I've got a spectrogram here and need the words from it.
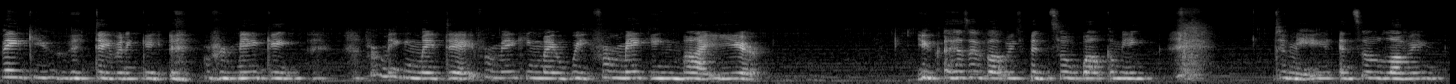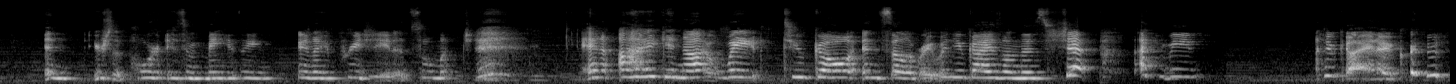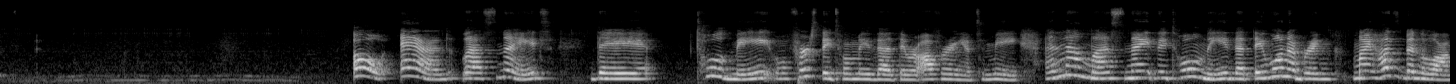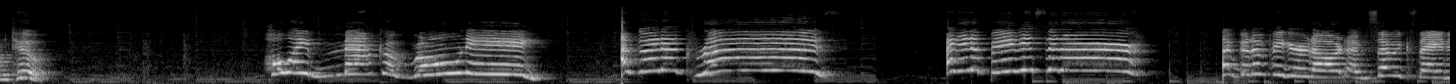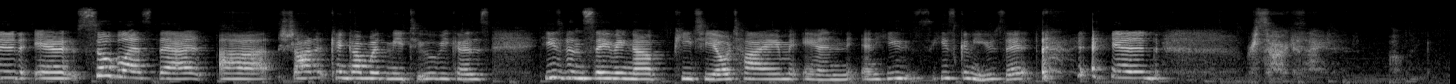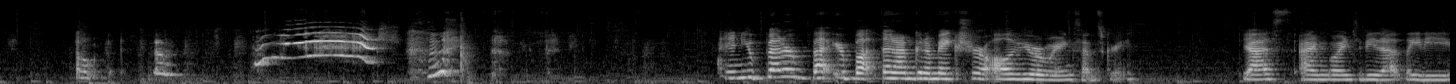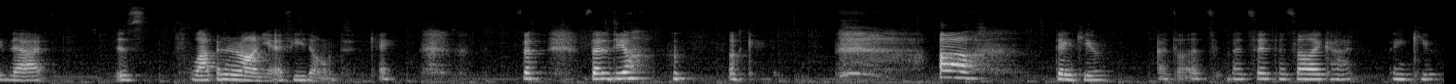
Thank you, David and Kate, for making, for making my day, for making my week, for making my year. You guys have always been so welcoming to me and so loving and your support is amazing and I appreciate it so much and I cannot wait to go and celebrate with you guys on this ship. I mean, I'm on a cruise. Oh, and last night they told me, well first they told me that they were offering it to me, and then last night they told me that they want to bring my husband along too. Holy macaroni! Blessed that uh, Sean can come with me too because he's been saving up PTO time and and he's he's gonna use it. And we're so excited. Oh my gosh. Oh oh and you better bet your butt that I'm gonna make sure all of you are wearing sunscreen. Yes I'm going to be that lady that is slapping it on you if you don't okay Is that a deal? okay. Uh, thank you. That's all, that's, that's it. That's all I got. Thank you.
